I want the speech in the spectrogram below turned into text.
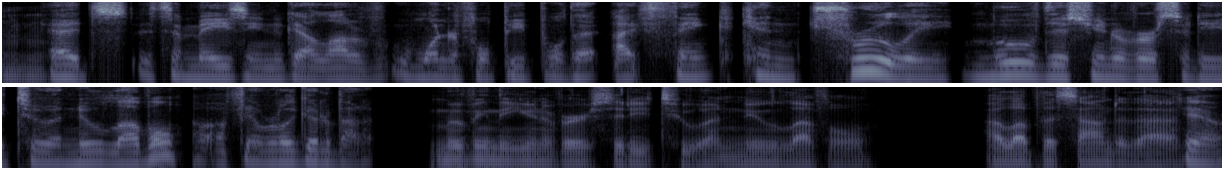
Mhm. It's it's amazing. We've got a lot of wonderful people that I think can truly move this university to a new level. I feel really good about it. Moving the university to a new level. I love the sound of that. Yeah.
